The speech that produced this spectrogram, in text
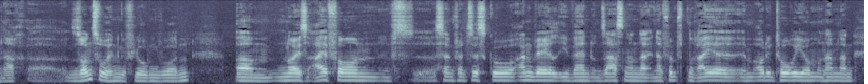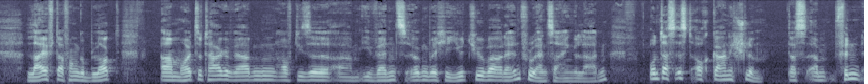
nach äh, sonst wohin geflogen wurden ähm, neues iPhone, San Francisco Unveil Event und saßen dann da in der fünften Reihe im Auditorium und haben dann live davon geblockt. Ähm, heutzutage werden auf diese ähm, Events irgendwelche YouTuber oder Influencer eingeladen und das ist auch gar nicht schlimm. Das, ähm, find,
